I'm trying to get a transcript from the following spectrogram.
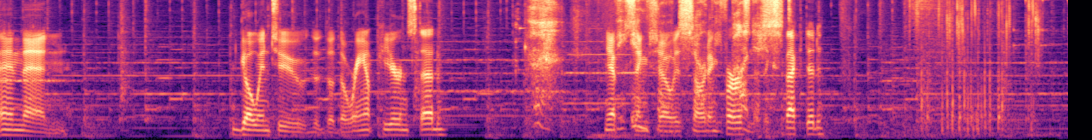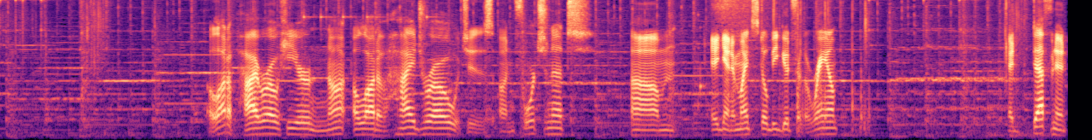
and then go into the, the, the ramp here instead. Yep, Xingqiu is starting first, as expected. A lot of Pyro here, not a lot of Hydro, which is unfortunate. Um, again, it might still be good for the ramp. A definite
